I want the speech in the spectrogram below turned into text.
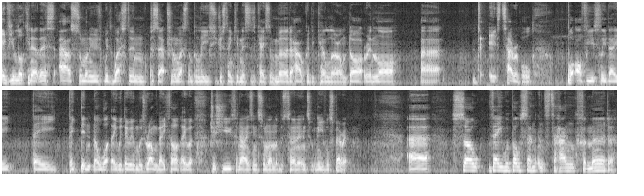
if you're looking at this as someone who's with Western perception and Western beliefs, you're just thinking this is a case of murder. How could they kill their own daughter-in-law? Uh, it's terrible, but obviously they they they didn't know what they were doing was wrong. They thought they were just euthanizing someone that was turning into an evil spirit. Uh, so they were both sentenced to hang for murder,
